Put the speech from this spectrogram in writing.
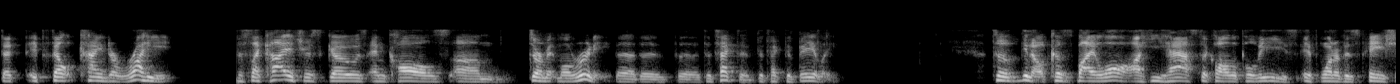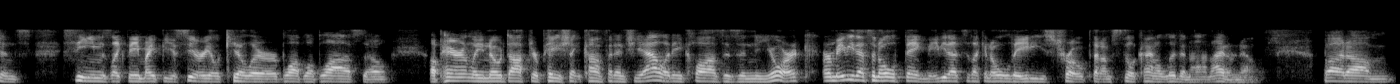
that it felt kind of right, the psychiatrist goes and calls um, Dermot Mulroney, the, the the detective, Detective Bailey. To you know because by law he has to call the police if one of his patients seems like they might be a serial killer or blah blah blah. So apparently no doctor patient confidentiality clauses in new york. Or maybe that's an old thing. Maybe that's like an old 80s trope that i'm still kind of living on. I don't know. But um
